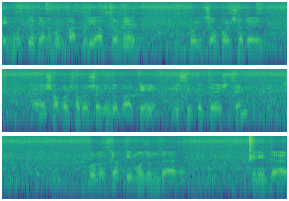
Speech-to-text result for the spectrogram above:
এই মুহূর্তে বেনাপোল পাটবাড়ি আশ্রমের পরিচয় পরিষদের সকল সদস্যবৃন্দ তাকে রিসিভ করতে এসেছেন। বনজকান্তি মজুমদার তিনি তার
